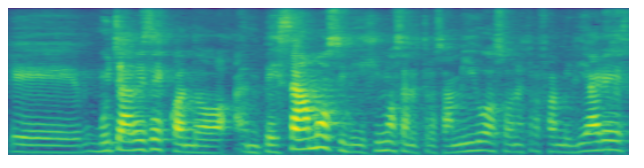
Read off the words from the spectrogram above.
Eh, muchas veces cuando empezamos y le dijimos a nuestros amigos o a nuestros familiares,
